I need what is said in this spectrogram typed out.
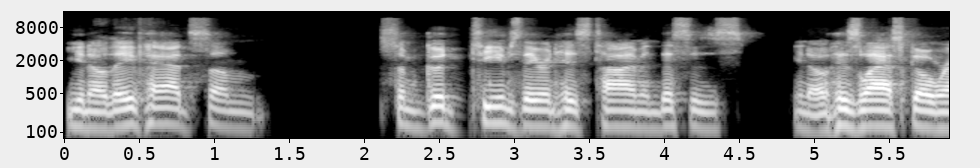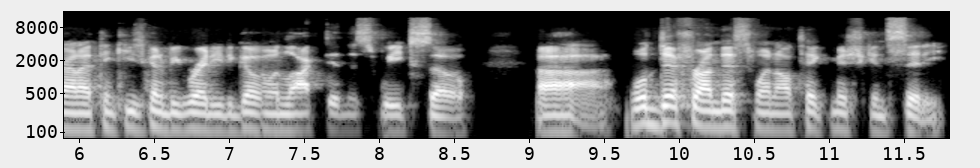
you know, they've had some some good teams there in his time, and this is you know his last go around. I think he's going to be ready to go and locked in this week. So uh, we'll differ on this one. I'll take Michigan City.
